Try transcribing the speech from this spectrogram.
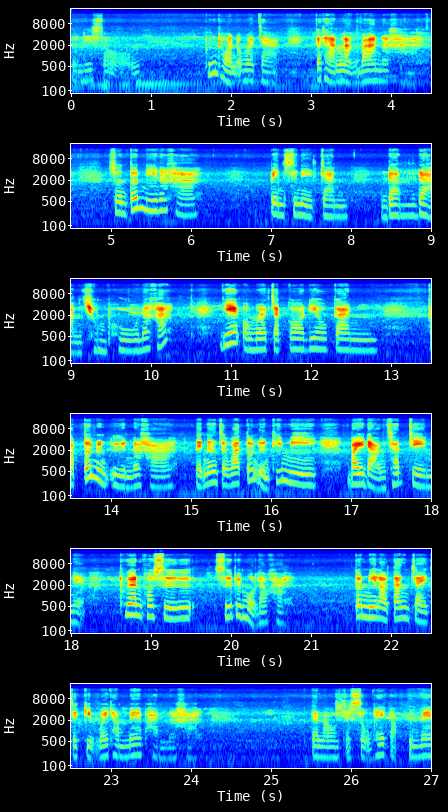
ต้นที่สองเพิ่งถอนออกมาจากกระถางหลังบ้านนะคะ ส่วนต้นนี้นะคะ เป็นเสน่จันทร์ดำด่างชมพูนะคะ แยกออกมาจากกอเดียวกันกับต้นอื่นๆนะคะ แต่เนื่องจากว่าต้นอื่นที่มีใบด่างชัดเจนเนี่ย เพื่อนเขาซื้อซื้อไปหมดแล้วค่ะ ต้นนี้เราตั้งใจจะเก็บไว้ทำแม่พันธุ์นะคะ แต่เราจะส่งให้กับคุณแม่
